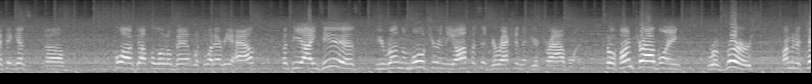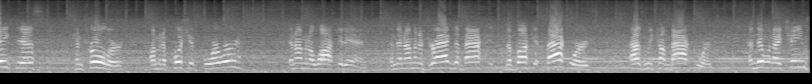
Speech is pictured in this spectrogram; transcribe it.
if it gets uh, clogged up a little bit with whatever you have. But the idea is you run the mulcher in the opposite direction that you're traveling. So if I'm traveling reverse, I'm gonna take this controller, I'm gonna push it forward, and I'm gonna lock it in. And then I'm gonna drag the, back, the bucket backwards as we come backwards. And then when I change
